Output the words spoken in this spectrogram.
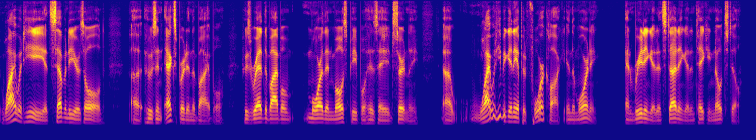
Why would he, at 70 years old, uh, who's an expert in the Bible, who's read the Bible more than most people his age, certainly, uh, why would he be getting up at four o'clock in the morning and reading it and studying it and taking notes still?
